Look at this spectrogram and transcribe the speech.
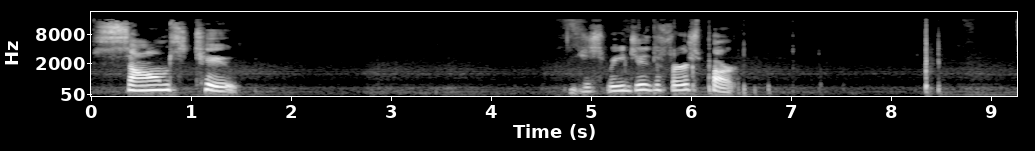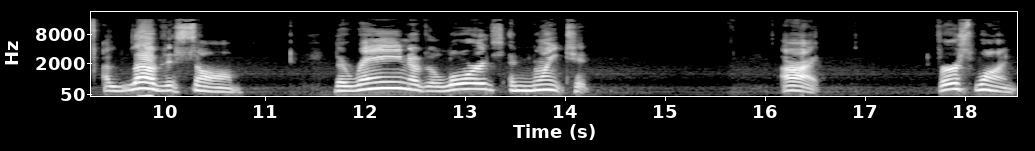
Psalms 2. Just read you the first part. I love this psalm. The reign of the Lord's anointed. All right. Verse 1.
